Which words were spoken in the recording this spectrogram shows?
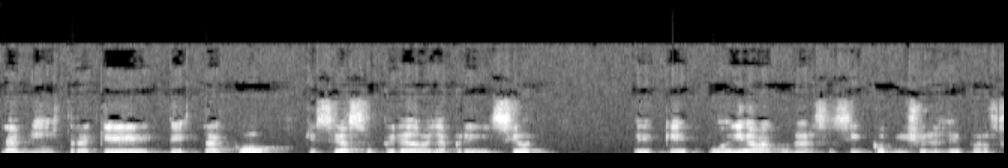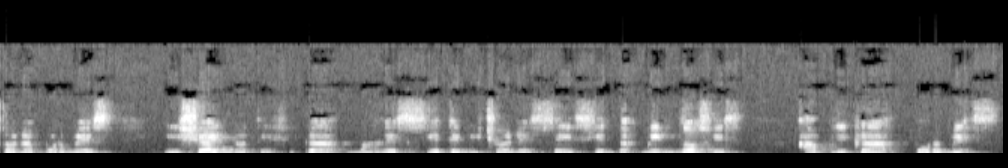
La ministra que destacó que se ha superado la previsión de que podía vacunarse 5 millones de personas por mes y ya hay notificadas más de 7.600.000 dosis aplicadas por mes.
